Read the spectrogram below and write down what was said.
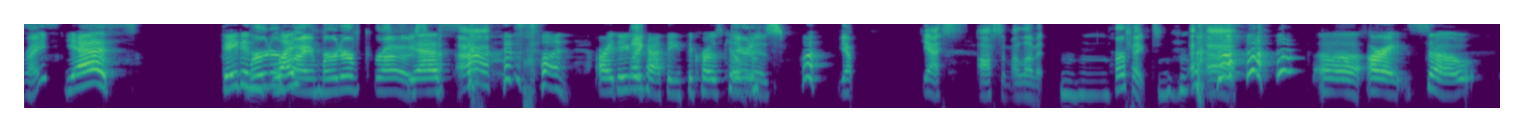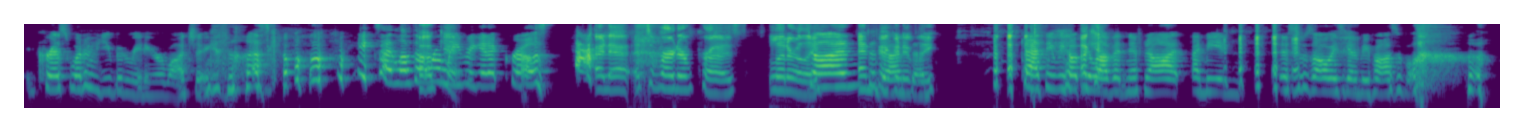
Right? yes! They didn't Murdered like. by a murder of crows. Yes. Ah, it's done. All right, there you Like, go, Cathy. The crows killed there him. it is. yep. Yes. Awesome. I love it. Mhm. Perfect. uh, all right, so Chris, what have you been reading or watching in the last couple of weeks? I love that we're leaving it at crows. I know. It's a murder of crows. Literally. Done. and done. figuratively. Cathy, we hope you love it, and if not, I mean, this was always going to be possible.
